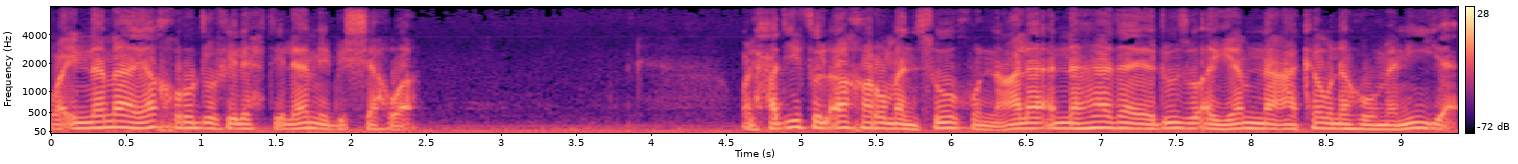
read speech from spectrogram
وإنما يخرج في الاحتلام بالشهوة. والحديث الآخر منسوخ على أن هذا يجوز أن يمنع كونه منيا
